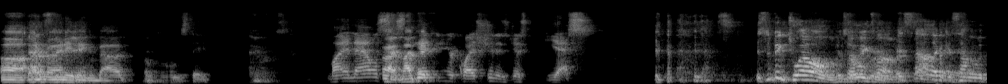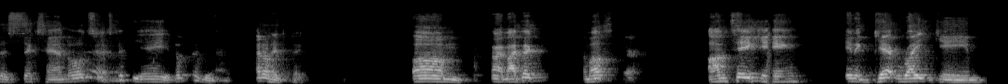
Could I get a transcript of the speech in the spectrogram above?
Yeah. Uh, I don't know anything thing. about Oklahoma State. Anyways, My analysis All right, my to pick- answer your question is just yes. yes. It's a Big Twelve. It's, It's over. Big 12. It's It's not not like it's something with a six handle. It's, it's Yeah. fifty eight. It'll, it'll be all right. I don't hate the pick. Um. All right, my pick. I'm up. Sure. I'm taking in a get right game.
